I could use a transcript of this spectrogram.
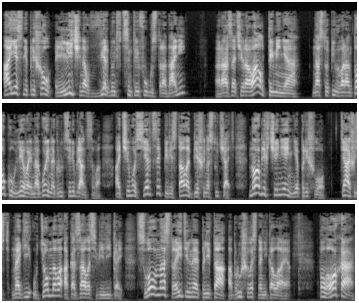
а если пришел лично ввергнуть в центрифугу страданий? Разочаровал ты меня, Наступил Воронтокул левой ногой на грудь Серебрянцева, отчего сердце перестало бешено стучать, но облегчение не пришло. Тяжесть ноги у темного оказалась великой, словно строительная плита обрушилась на Николая. Плохо,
